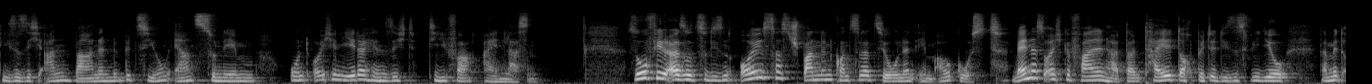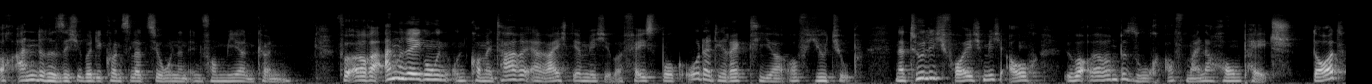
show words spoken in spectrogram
diese sich anbahnende Beziehung ernst zu nehmen und euch in jeder Hinsicht tiefer einlassen. So viel also zu diesen äußerst spannenden Konstellationen im August. Wenn es euch gefallen hat, dann teilt doch bitte dieses Video, damit auch andere sich über die Konstellationen informieren können. Für eure Anregungen und Kommentare erreicht ihr mich über Facebook oder direkt hier auf YouTube. Natürlich freue ich mich auch über euren Besuch auf meiner Homepage. Dort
